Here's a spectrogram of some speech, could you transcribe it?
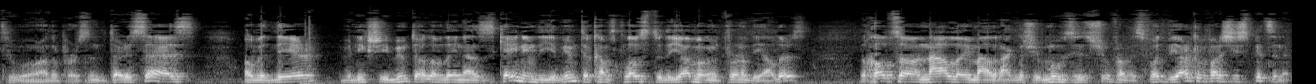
to another person, the Torah says over there, the Yevimta comes close to the Yavam in front of the elders. The Cholza Naloi Mal Raglash removes his shoe from his foot. The Yarkav she spits in it.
